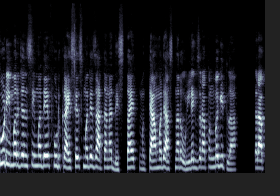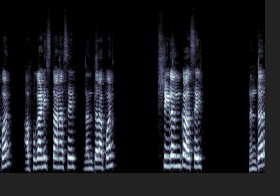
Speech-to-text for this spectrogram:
फूड इमर्जन्सीमध्ये फूड क्रायसिसमध्ये जाताना दिसत आहेत मग त्यामध्ये असणारा उल्लेख जर आपण बघितला तर आपण अफगाणिस्तान असेल नंतर आपण श्रीलंका असेल नंतर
